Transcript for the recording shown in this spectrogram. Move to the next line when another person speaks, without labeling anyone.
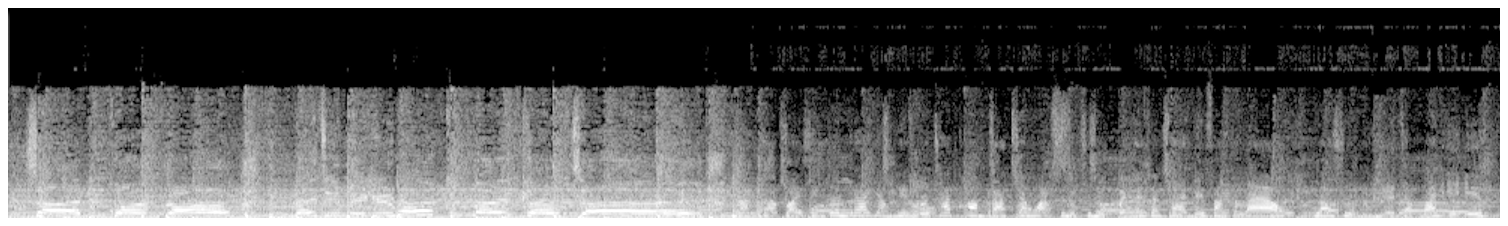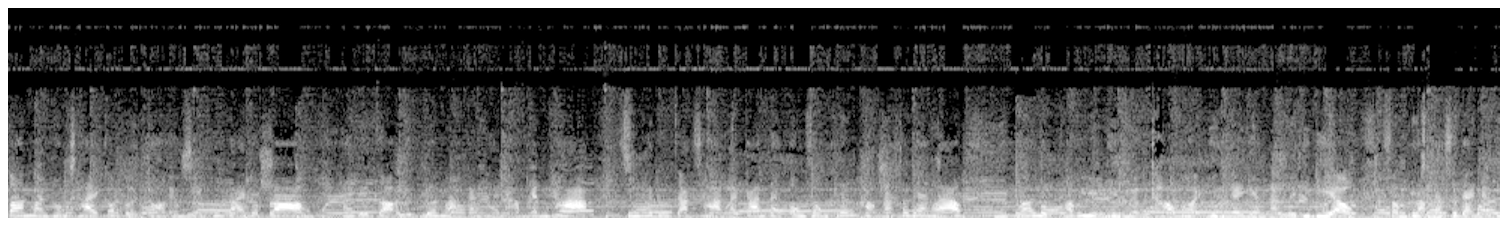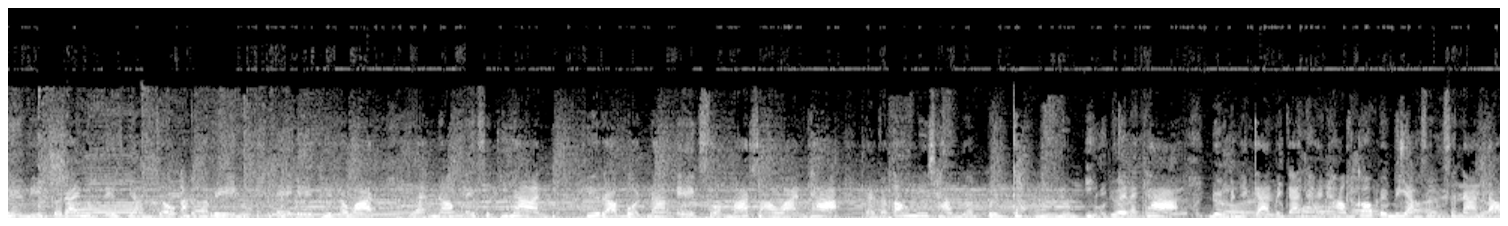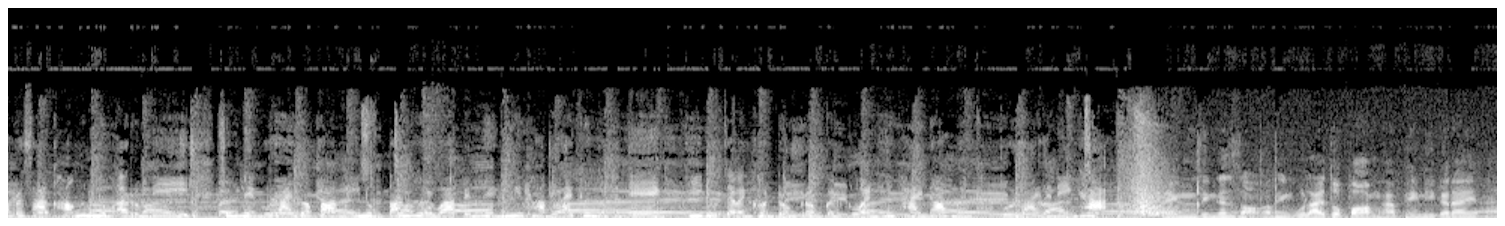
สชาติความรักจั
งหวะสนุกๆไปให้แฟนๆได้ฟังกันแล้วล่าสุดหนุ่มเหนือจากบ้าน AF ต้อนวันธงชัยก็เปิดกอง MV ผู้ร้ายตัวปลอม ให้ได้เจาะลึกเบื้องหลังการถ่ายทำกันค่ะ ซึ่งถ้าดูจากฉากและการแต่งองค์ทรงเครื่องของนักแสดงแล้วนึกว่าหลุดเข้าไปอยู่ในเมืองคาวบอยยังไงอย่างนั้นเลยทีเดียวสำหรับนักแสดงในเพลงนี้ก็ได้หนุ่มติสอย่างโจ๊กอัครินเอเอพิรวัตรและน้องเล็กสุทธินันท์ที่รับบทนางเอกสวมมาตรสาวหวานค่ะ แต่ก็ต้องมีฉากดวลปืนกับหนุ่มๆอีกด้วยละค่ะ โดยบรรยากาศในการถ่ายทำก็เป็นไปอย่างสนุกสนานตามประสาของหนุ่มอารมณ์ดี ซึ่งเพลงผู้ร้ายตัวปลอมนี้หนุ่มต้อนเผยว่าเป็นเพลงที่มีความคล้ายคลึงกับตนเอง ที่ดูจะเป็นคนตรงๆกวนๆที่ภายนอกเหมือนกับผู้ร้ายนั่นเองค่ะ
เพลงซิงเกิลสองก็เพลงผู้ร้ายตัวปลอมครับ เพลงนี้ก็ได้อ่า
